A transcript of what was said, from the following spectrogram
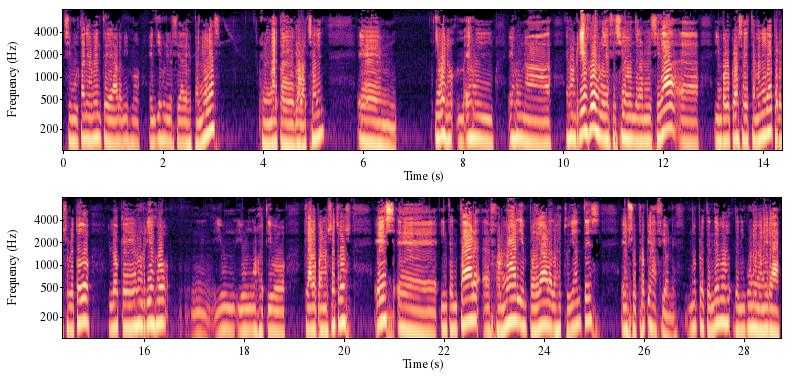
simultáneamente ahora mismo en 10 universidades españolas, en el marco de Global Challenge. Eh, y bueno, es un, es, una, es un riesgo, es una decisión de la universidad involucrarse de esta manera, pero sobre todo lo que es un riesgo mm, y un, y un objetivo claro para nosotros es eh, intentar eh, formar y empoderar a los estudiantes en sus propias acciones. No pretendemos de ninguna manera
